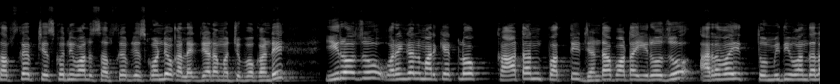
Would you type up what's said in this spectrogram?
సబ్స్క్రైబ్ చేసుకొని వాళ్ళు సబ్స్క్రైబ్ చేసుకోండి. ఒక లైక్ చేయడం మర్చిపోకండి. ఈరోజు వరంగల్ మార్కెట్లో కాటన్ పత్తి జెండా పాట ఈరోజు అరవై తొమ్మిది వందల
